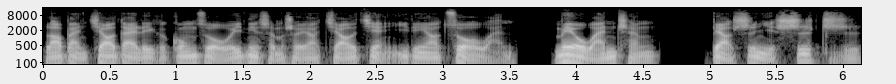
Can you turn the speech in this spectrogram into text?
老板交代了一个工作，我一定什么时候要交件，一定要做完，没有完成，表示你失职。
